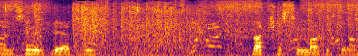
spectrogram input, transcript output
in single player too. Not just in multiplayer.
